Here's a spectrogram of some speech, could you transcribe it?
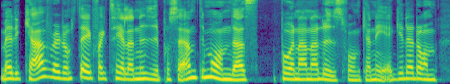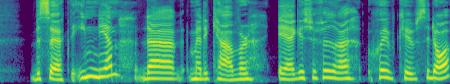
Medicover, de steg faktiskt hela 9% i måndags på en analys från Carnegie där de besökte Indien där Medicover äger 24 sjukhus idag.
